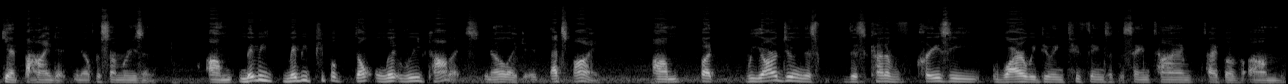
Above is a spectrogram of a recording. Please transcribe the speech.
get behind it, you know, for some reason. Um, maybe, maybe people don't li- read comics, you know, like it, that's fine. Um, but we are doing this this kind of crazy why are we doing two things at the same time type of um,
